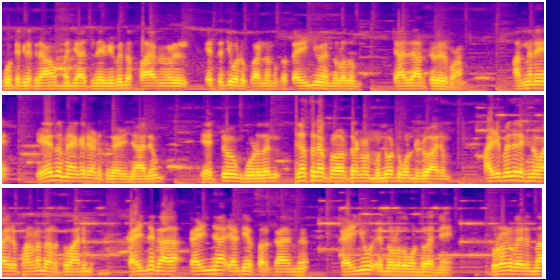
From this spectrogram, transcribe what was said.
കൂട്ടിക്കൽ ഗ്രാമപഞ്ചായത്തിലെ വിവിധ ഭാഗങ്ങളിൽ എത്തിച്ചു കൊടുക്കാൻ നമുക്ക് കഴിഞ്ഞു എന്നുള്ളതും ചാരിതാർത്ഥ്യപരമാണ് അങ്ങനെ ഏത് മേഖല എടുത്തു കഴിഞ്ഞാലും ഏറ്റവും കൂടുതൽ വികസന പ്രവർത്തനങ്ങൾ മുന്നോട്ട് കൊണ്ടുവരുവാനും അഴിമതിരഹിതമായ ഒരു ഭരണം നടത്തുവാനും കഴിഞ്ഞ കഴിഞ്ഞ എൽ ഡി എഫ് സർക്കാരിന് കഴിഞ്ഞു എന്നുള്ളത് കൊണ്ട് തന്നെ തുടർന്ന് വരുന്ന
